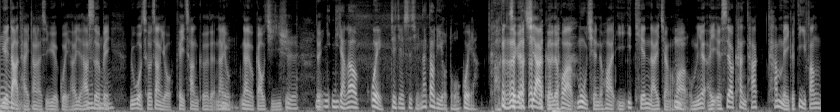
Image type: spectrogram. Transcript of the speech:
越大台当然是越贵，而且它设备，如果车上有可以唱歌的，那又那又高级一点。是。对。你你讲到贵这件事情，那到底有多贵啊？啊，这个价格的话，目前的话，以一天来讲的话，嗯、我们要也是要看它，它每个地方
